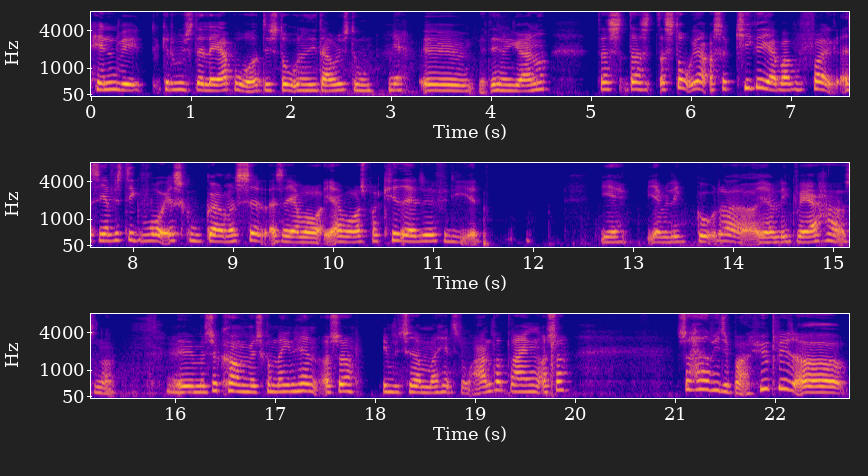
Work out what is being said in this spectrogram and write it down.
henne ved, kan du huske, da lærerbordet, det stod nede i dagligstuen. Ja. Øh, det her hjørnet. Der, der, der stod jeg, og så kiggede jeg bare på folk. Altså, jeg vidste ikke, hvor jeg skulle gøre mig selv. Altså, jeg var, jeg var også bare ked af det, fordi at, ja, jeg ville ikke gå der, og jeg ville ikke være her og sådan noget. Mm. Øh, men så kom, så kom der en hen, og så inviterede mig hen til nogle andre drenge, og så, så havde vi det bare hyggeligt, og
